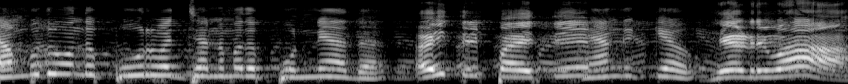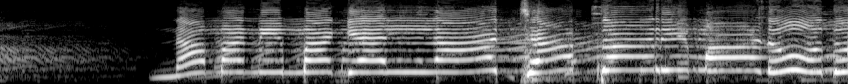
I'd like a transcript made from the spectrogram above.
ನಮ್ದು ಒಂದು ಪೂರ್ವ ಜನ್ಮದ ಪುಣ್ಯ ಅದ. ಐತ್ರಿಪ್ಪ ಐತಿ. ಹೆಂಗ ಕೇಳು. ಹೇಳ್ರಿವಾ ನಮ ನಿಮಗೆಲ್ಲ ಜಾತಾರಿ ಮಾಡುವುದು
